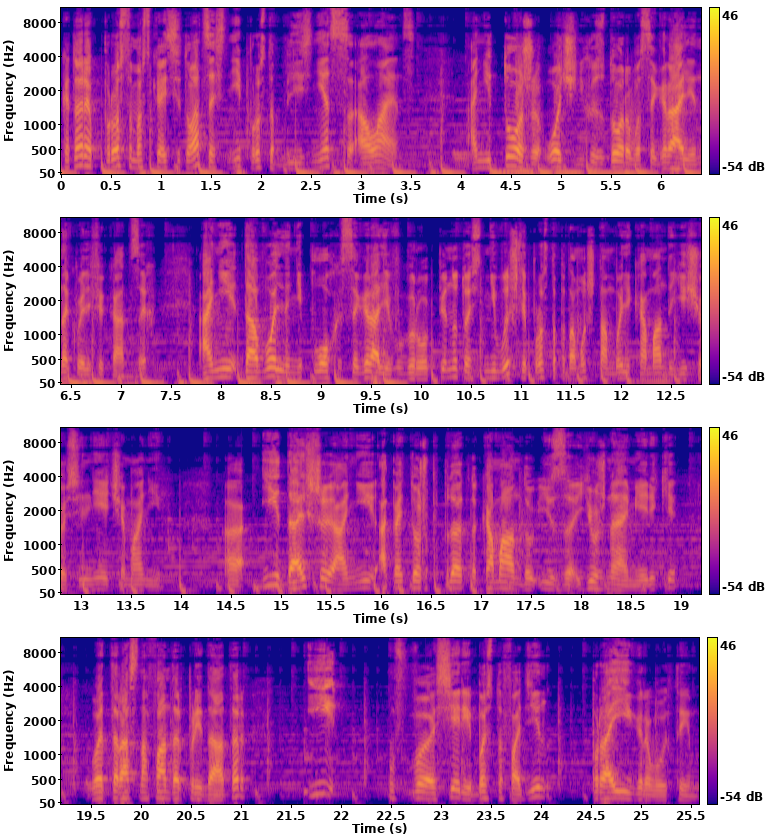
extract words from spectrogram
которая просто, можно сказать, ситуация с ней просто близнец Alliance. Они тоже очень здорово сыграли на квалификациях. Они довольно неплохо сыграли в группе, ну то есть не вышли просто потому, что там были команды еще сильнее, чем они. А, и дальше они опять тоже попадают на команду из Южной Америки. В этот раз на Thunder Predator. И в серии Best of 1 проигрывают им.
